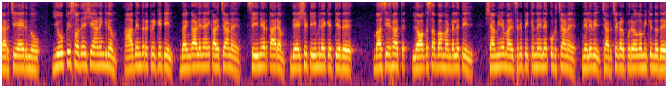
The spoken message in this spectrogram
ചർച്ചയായിരുന്നു. യു പി സ്വദേശിയാണെങ്കിലും ആഭ്യന്തര ക്രിക്കറ്റിൽ ബംഗാളിനായി കളിച്ചാണ് സീനിയർ താരം ദേശീയ ടീമിലേക്ക് എത്തിയത്. ബസീർഹത്ത് ലോക്സഭാ മണ്ഡലത്തിൽ ഷമിയെ മത്സരിപ്പിക്കുന്നതിനെക്കുറിച്ചാണ് നിലവിൽ ചർച്ചകൾ പുരോഗമിക്കുന്നത്.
